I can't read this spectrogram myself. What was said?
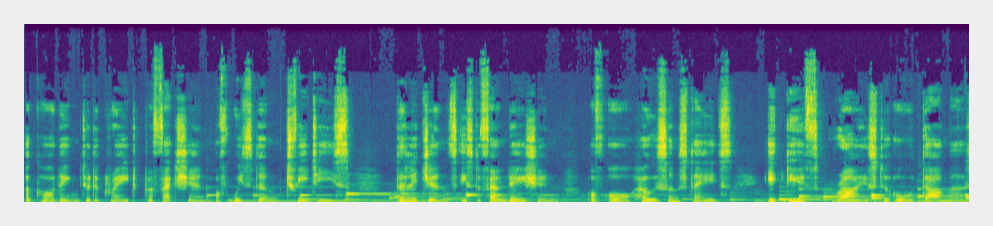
According to the Great Perfection of Wisdom Treatise, diligence is the foundation of all wholesome states. It gives rise to all dharmas,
